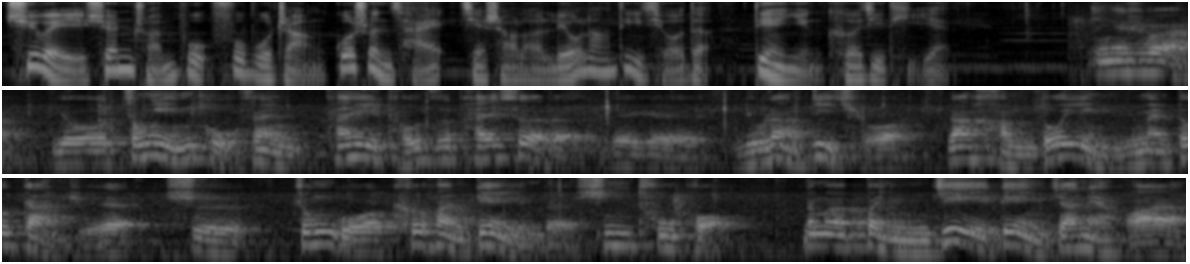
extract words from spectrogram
区委宣传部副部长郭顺才介绍了《流浪地球》的电影科技体验。应该说啊，由中影股份参与投资拍摄的这个《流浪地球》，让很多影迷们都感觉是中国科幻电影的新突破。那么本届电影嘉年华呀，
